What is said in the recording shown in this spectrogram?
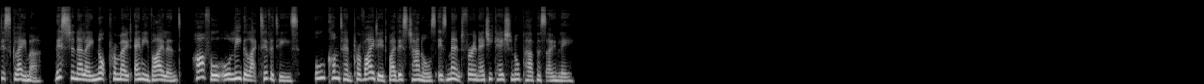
Disclaimer This channel may not promote any violent, harmful, or legal activities. All content provided by this channel is meant for an educational purpose only.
